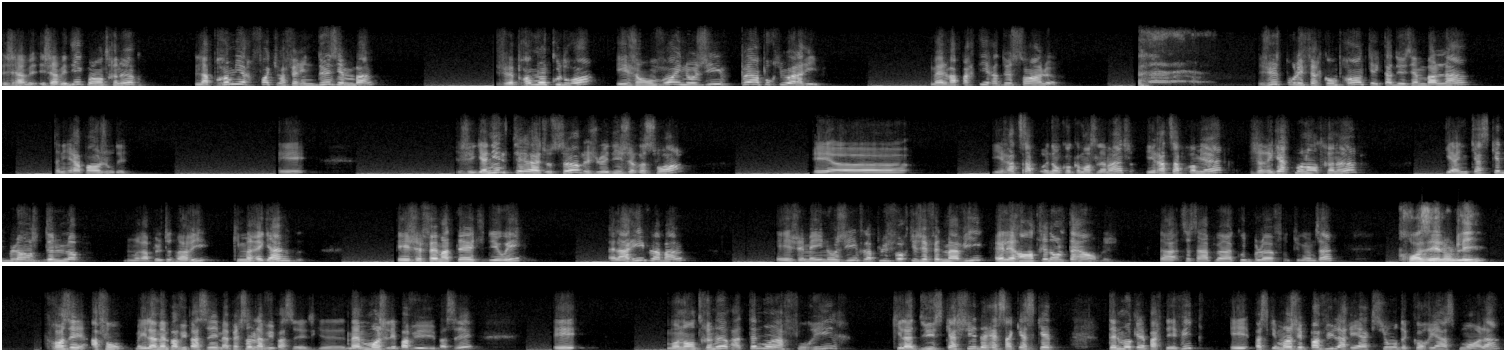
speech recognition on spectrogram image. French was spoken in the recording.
j'avais dit avec mon entraîneur, la première fois qu'il va faire une deuxième balle, je vais prendre mon coup droit et j'envoie une ogive, peu importe où elle arrive. Mais elle va partir à 200 à l'heure. Juste pour lui faire comprendre qu'avec ta deuxième balle là, ça n'ira pas aujourd'hui. Et j'ai gagné le tirage au sort et je lui ai dit je reçois. Et euh, il rate sa, donc on commence le match. Il rate sa première. Je regarde mon entraîneur qui a une casquette blanche Dunlop. Je me rappelle toute ma vie. Qui me regarde. Et je fais ma tête. Je dis oui. Elle arrive la balle. Et je mets une ogive la plus forte que j'ai fait de ma vie. Elle est rentrée dans le terrain en plus. Ça, c'est un peu un coup de bluff ou tout comme ça. Croisé, long de ligne Croisé, à fond. Mais il n'a même pas vu passer. Mais personne ne l'a vu passer. Même moi, je ne l'ai pas vu passer. Et mon entraîneur a tellement un fou rire qu'il a dû se cacher derrière sa casquette tellement qu'elle partait vite. Et parce que moi, je n'ai pas vu la réaction de Coréen à ce moment-là.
